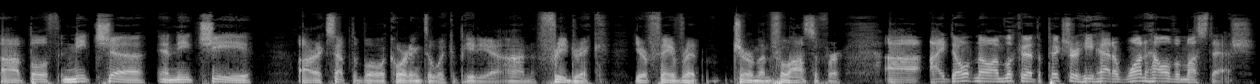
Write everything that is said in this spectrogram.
Uh, both Nietzsche and Nietzsche are acceptable according to Wikipedia on Friedrich, your favorite German philosopher. Uh, I don't know. I'm looking at the picture. He had a one hell of a mustache.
